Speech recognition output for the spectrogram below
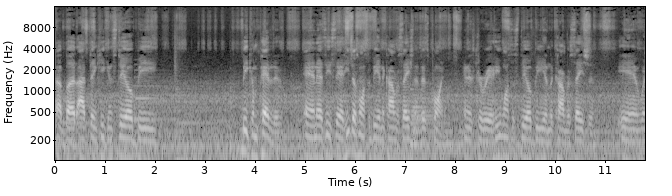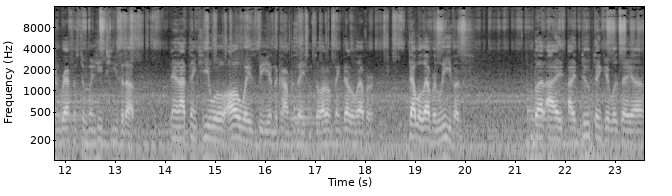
uh, but I think he can still be be competitive. And as he said, he just wants to be in the conversation at this point in his career. He wants to still be in the conversation in when reference to when he tees it up. And I think he will always be in the conversation. So I don't think that'll ever that will ever leave us. But I, I do think it was a uh,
